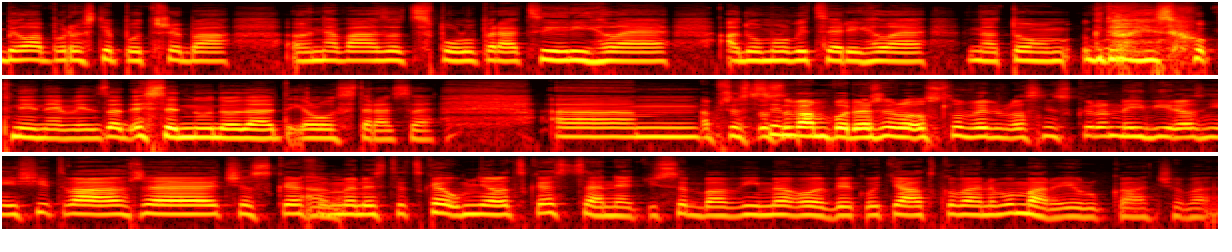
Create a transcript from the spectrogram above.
byla prostě potřeba eh, navázat spolupráci rychle a domluvit se rychle na tom, kdo je schopný, nevím, za deset dnů dodat ilustrace. Um, a přesto jsem... se vám podařilo oslovit vlastně skoro nejvýraznější tváře české ano. feministické umělecké scény, ať už se bavíme o Evě Koťátkové nebo Marii Lukáčové.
